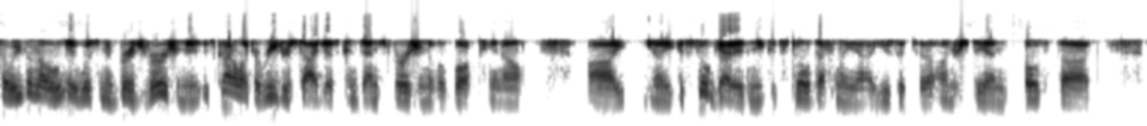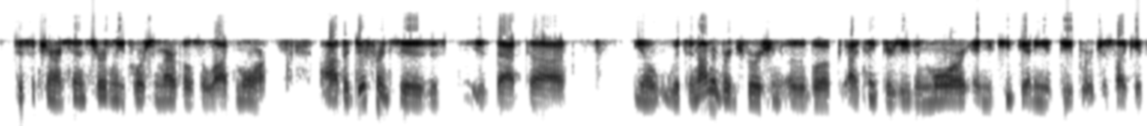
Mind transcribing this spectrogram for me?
So even though it was an abridged version, it, it's kind of like a Reader's Digest condensed version of a book. You know, uh, you know, you could still get it, and you could still definitely uh, use it to understand both uh, disappearance and certainly Course in Miracles a lot more. Uh, the difference is is is that uh, you know with an unabridged version of the book, I think there's even more, and you keep getting it deeper. Just like if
